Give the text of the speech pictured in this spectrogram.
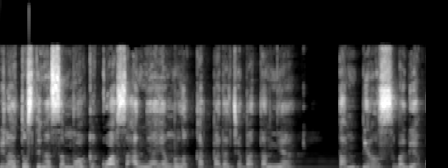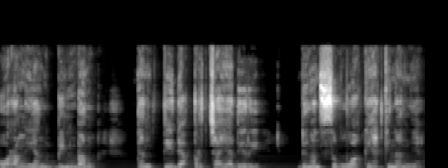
Pilatus dengan semua kekuasaannya yang melekat pada jabatannya tampil sebagai orang yang bimbang dan tidak percaya diri dengan semua keyakinannya.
